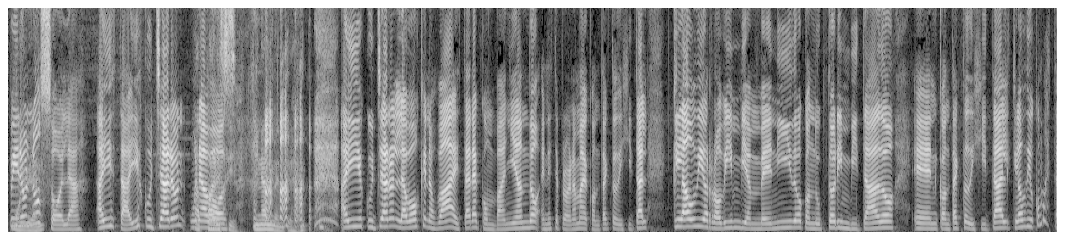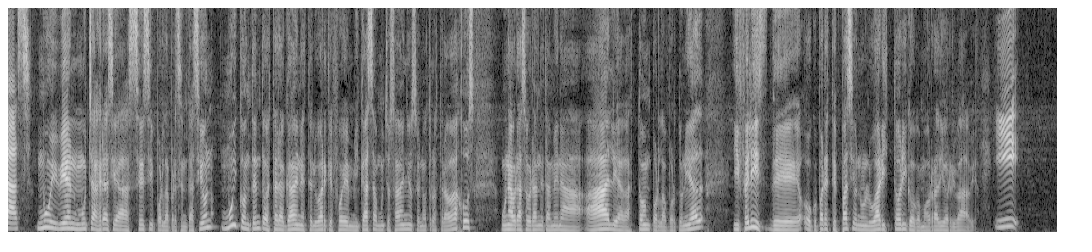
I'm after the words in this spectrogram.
pero no sola. Ahí está, ahí escucharon una Aparecí, voz. Finalmente. ahí escucharon la voz que nos va a estar acompañando en este programa de Contacto Digital. Claudio Robín, bienvenido, conductor invitado en Contacto Digital. Claudio, ¿cómo estás? Muy bien, muchas gracias Ceci por la presentación. Muy contento de estar acá en este lugar que fue mi casa muchos años, en otros trabajos. Un abrazo grande también a, a Ale, a Gastón por la oportunidad. Y feliz de ocupar este espacio en un lugar histórico como Radio Rivadavia. Y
